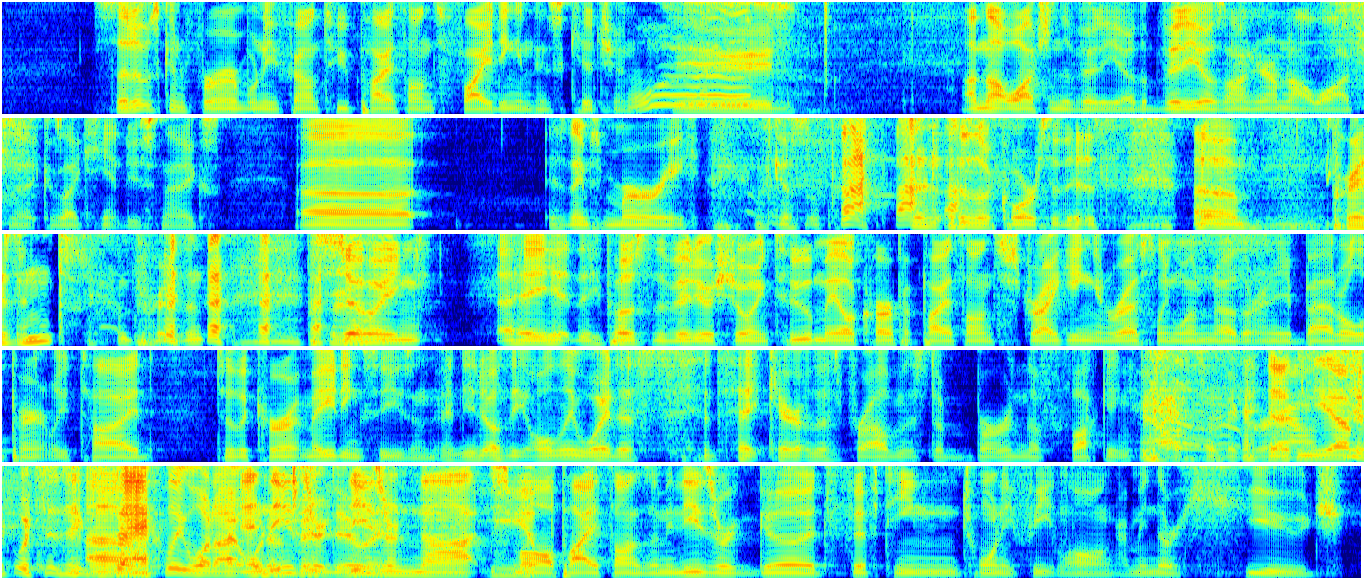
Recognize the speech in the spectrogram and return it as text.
said it was confirmed when he found two pythons fighting in his kitchen. Dude. I'm not watching the video. The video's on here. I'm not watching it because I can't do snakes. Uh, his name's Murray because of, because of course it is. Um, Present. present, showing uh, he, he posted the video showing two male carpet pythons striking and wrestling one another in a battle apparently tied to the current mating season. And you know the only way to s- take care of this problem is to burn the fucking house to the ground. Yep. Which is exactly what I would and have these are doing. these are not small pythons. I mean, these are good 15, 20 feet long. I mean, they're huge.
